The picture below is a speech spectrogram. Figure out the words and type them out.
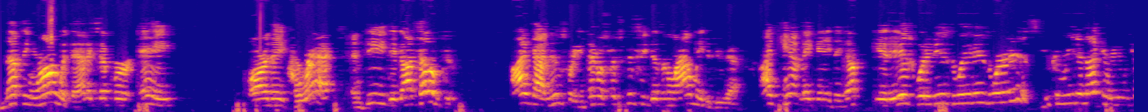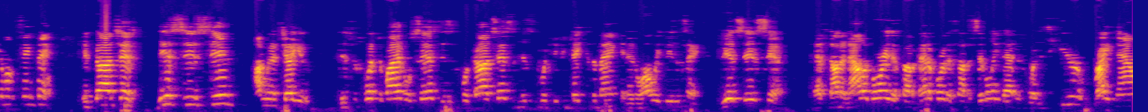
Nothing wrong with that except for A, are they correct? And B, did God tell them to? I've got news for you. Integral specificity doesn't allow me to do that. I can't make anything up. It is what it is, the way it is, where it is. You can read it and I can read it and come up with the same thing. If God says, this is sin, I'm going to tell you, this is what the Bible says, this is what God says, and this is what you can take to the bank, and it'll always be the same. This is sin. That's not an allegory, that's not a metaphor, that's not a simile, that is what is here, right now,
